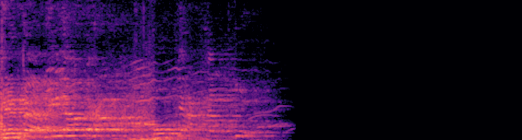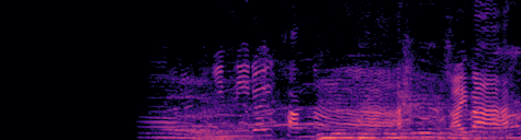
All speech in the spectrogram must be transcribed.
เห็นแบบนี้แล้วนะครับผมอยากจะหยุดยินดีด้วยครั้งนะบายบาย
